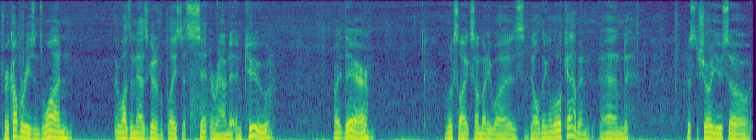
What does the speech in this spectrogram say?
for a couple reasons. One, there wasn't as good of a place to sit around it and two, right there it looks like somebody was building a little cabin and just to show you so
